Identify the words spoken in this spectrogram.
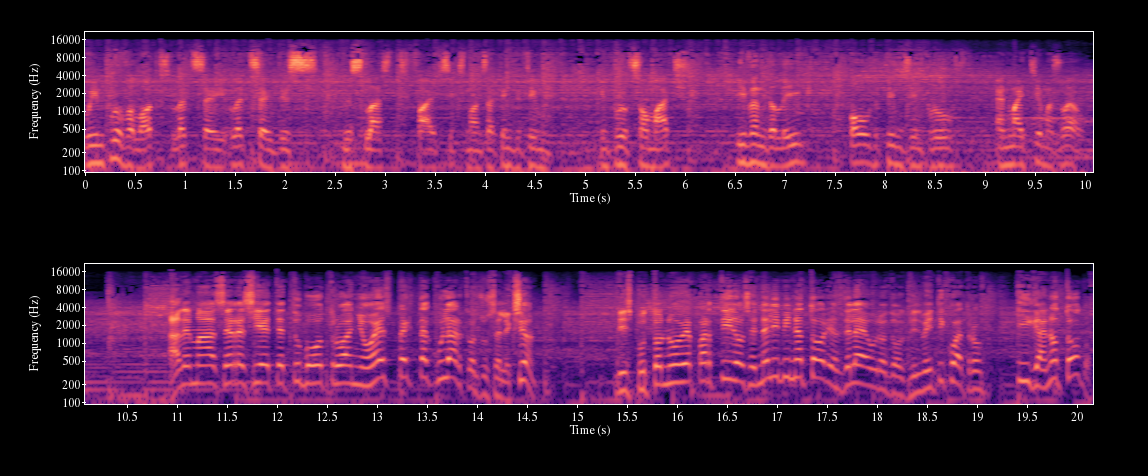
we improve a lot. Let's say, let's say this this last five six months, I think the team improved so much. Even the league, all the teams improved, and my team as well. Además, R7 tuvo otro año espectacular con su selección. Disputó nueve partidos en eliminatorias de la Euro 2024 y ganó todos,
